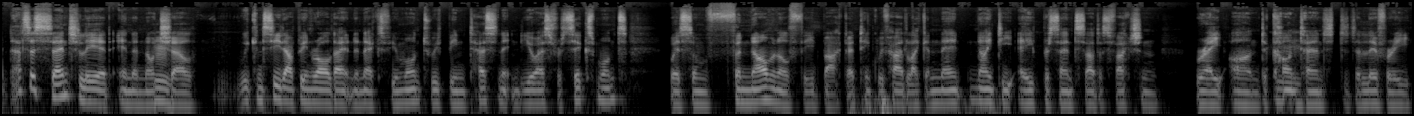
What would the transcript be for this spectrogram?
that's essentially it in a hmm. nutshell. Mm. We can see that being rolled out in the next few months. We've been testing it in the US for six months with some phenomenal feedback. I think we've had like a 98% satisfaction rate on the hmm. content, mm. the delivery,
